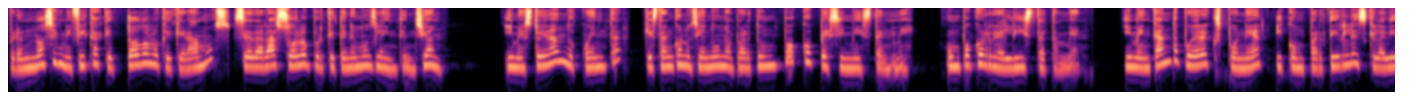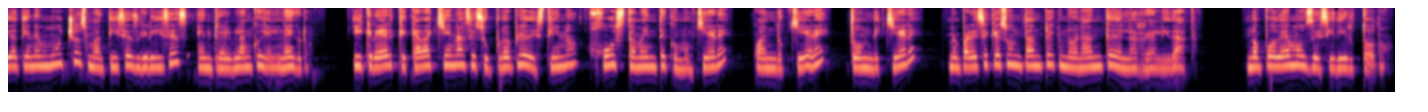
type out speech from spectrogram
pero no significa que todo lo que queramos se dará solo porque tenemos la intención. Y me estoy dando cuenta que están conociendo una parte un poco pesimista en mí, un poco realista también. Y me encanta poder exponer y compartirles que la vida tiene muchos matices grises entre el blanco y el negro, y creer que cada quien hace su propio destino justamente como quiere, cuando quiere, donde quiere me parece que es un tanto ignorante de la realidad. No podemos decidir todo.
